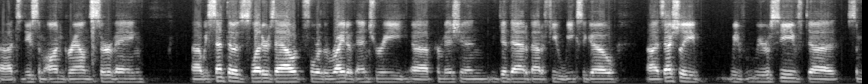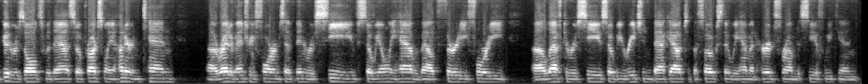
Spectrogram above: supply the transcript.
uh, to do some on ground surveying. Uh, we sent those letters out for the right of entry uh, permission. We did that about a few weeks ago. Uh, it's actually, we've we received some good results with that. So, approximately 110 right of entry forms have been received. So, we only have about 30, 40 uh, left to receive. So be reaching back out to the folks that we haven't heard from to see if we can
